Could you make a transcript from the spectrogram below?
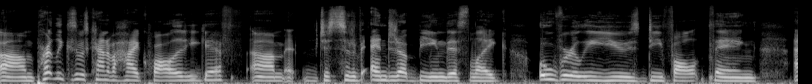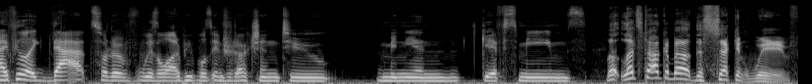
um, partly because it was kind of a high quality GIF, um, it just sort of ended up being this like overly used default thing. I feel like that sort of was a lot of people's introduction to minion GIFs, memes. Let, us talk about the second wave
